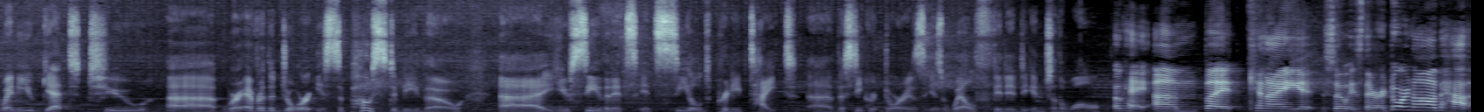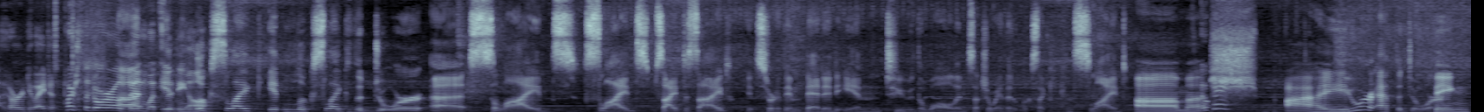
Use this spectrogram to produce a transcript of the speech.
When you get to uh, wherever the door is supposed to be, though uh, you see that it's it's sealed pretty tight. Uh, the secret door is is well fitted into the wall. Okay, um, but can I? So, is there a doorknob? How, or do I just push the door open? Uh, What's the deal? It looks like it looks like the door uh, slides slides side to side. It's sort of embedded into the wall in such a way that it looks like it can slide. Um, Okay. sh- I you are at the door. think.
